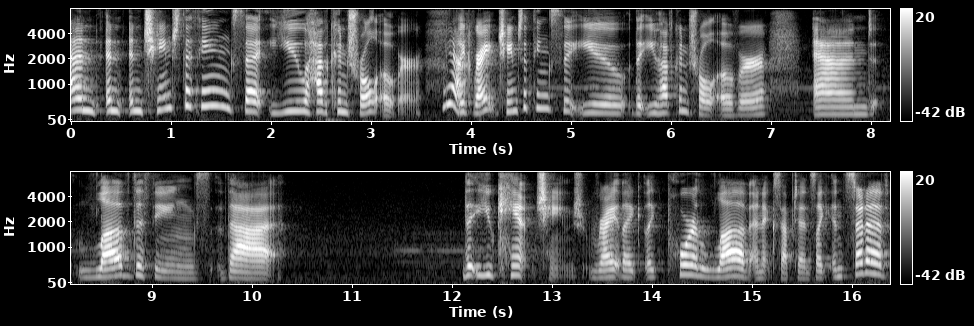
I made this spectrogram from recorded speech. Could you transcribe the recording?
And, and and change the things that you have control over. Yeah. Like right? Change the things that you that you have control over and love the things that that you can't change, right? Like like poor love and acceptance. Like instead of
